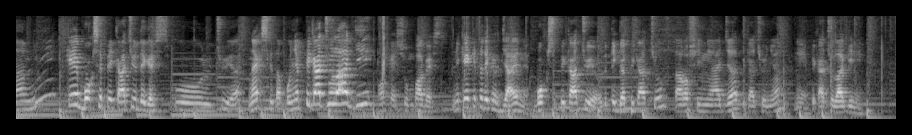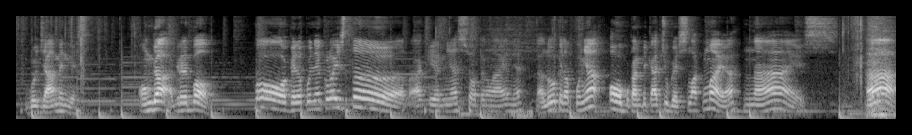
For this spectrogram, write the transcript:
Nani? Oke, boxnya Pikachu deh guys. Uh, lucu ya. Next kita punya Pikachu lagi. Oke, sumpah guys. Ini kayak kita dikerjain ya. Box Pikachu ya. Udah tiga Pikachu. Taruh sini aja Pikachu-nya. Nih, Pikachu lagi nih. Gue jamin guys. Oh enggak, Great Ball. Oh, kita punya Cloyster. Akhirnya sesuatu yang lain ya. Lalu kita punya, oh bukan Pikachu guys, Slugma ya. Nice. Ah,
